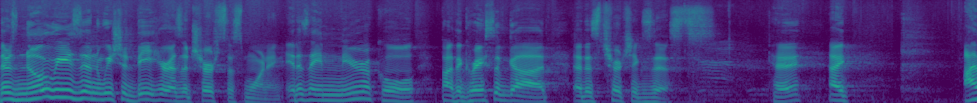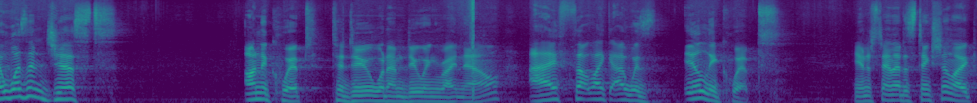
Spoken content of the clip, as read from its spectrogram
there's no reason we should be here as a church this morning. It is a miracle by the grace of God that this church exists. Okay? Like, I wasn't just unequipped to do what I'm doing right now, I felt like I was ill equipped you understand that distinction? Like,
